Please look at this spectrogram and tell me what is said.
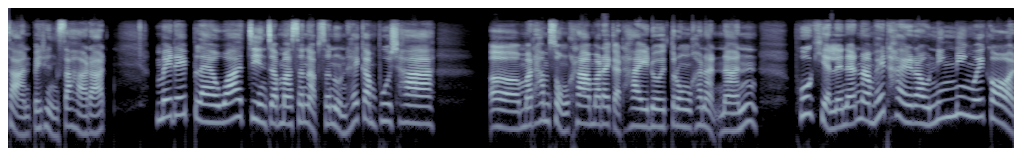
สารไปถึงสหรัฐ ไม่ได้แปลว่าจีนจะมาสนับสนุนให้กัมพูชาเอ่อมาทำสงครามอะไรกับไทยโดยตรงขนาดนั้น ผู้เขียนเลยแนะนำให้ไทยเรานิ่ง ๆ ไว้ก่อน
